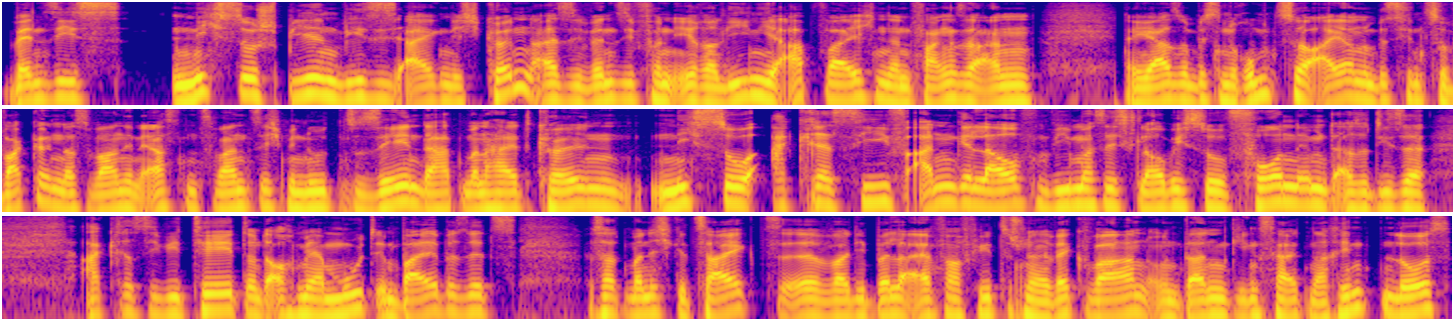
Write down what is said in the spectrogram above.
wenn sie es nicht so spielen, wie sie es eigentlich können. Also wenn sie von ihrer Linie abweichen, dann fangen sie an, naja, so ein bisschen rumzueiern, ein bisschen zu wackeln. Das war in den ersten 20 Minuten zu sehen. Da hat man halt Köln nicht so aggressiv angelaufen, wie man sich, glaube ich, so vornimmt. Also diese Aggressivität und auch mehr Mut im Ballbesitz, das hat man nicht gezeigt, äh, weil die Bälle einfach viel zu schnell weg waren und dann ging es halt nach hinten los.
